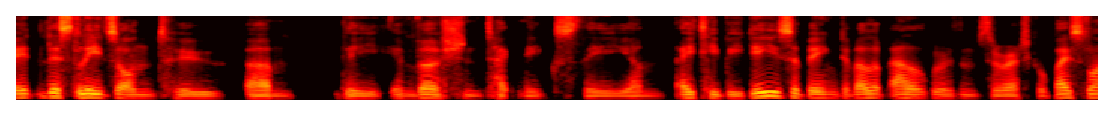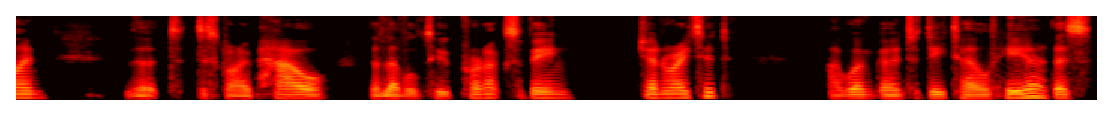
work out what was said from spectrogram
it, this leads on to um, the inversion techniques. The um, ATBDs are being developed, algorithm theoretical baseline, that describe how the level two products are being generated. I won't go into detail here. There's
